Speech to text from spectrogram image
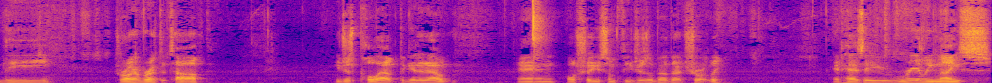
The driver at the top, you just pull out to get it out. And I'll show you some features about that shortly. It has a really nice,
